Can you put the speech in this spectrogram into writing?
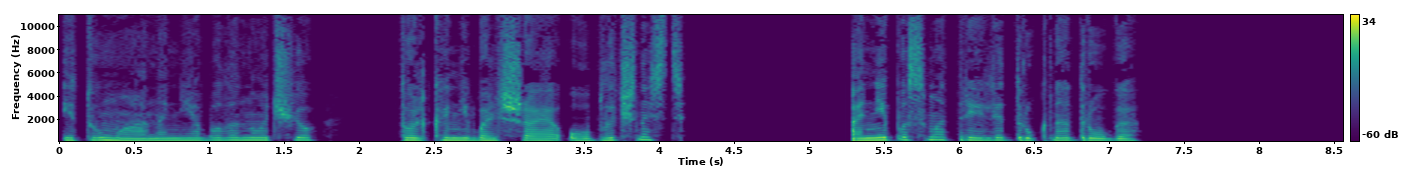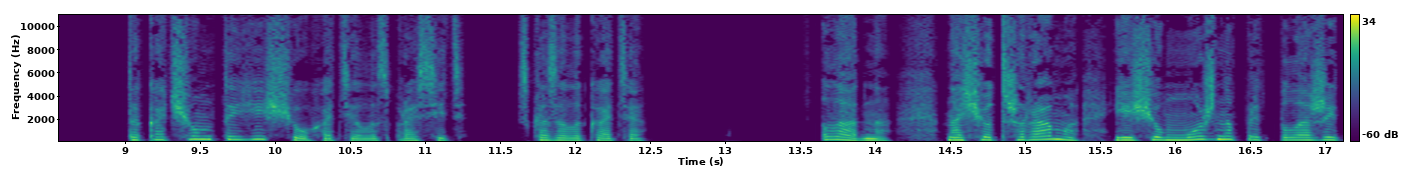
И тумана не было ночью, только небольшая облачность. Они посмотрели друг на друга. «Так о чем ты еще хотела спросить?» — сказала Катя. Ладно, насчет шрама еще можно предположить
